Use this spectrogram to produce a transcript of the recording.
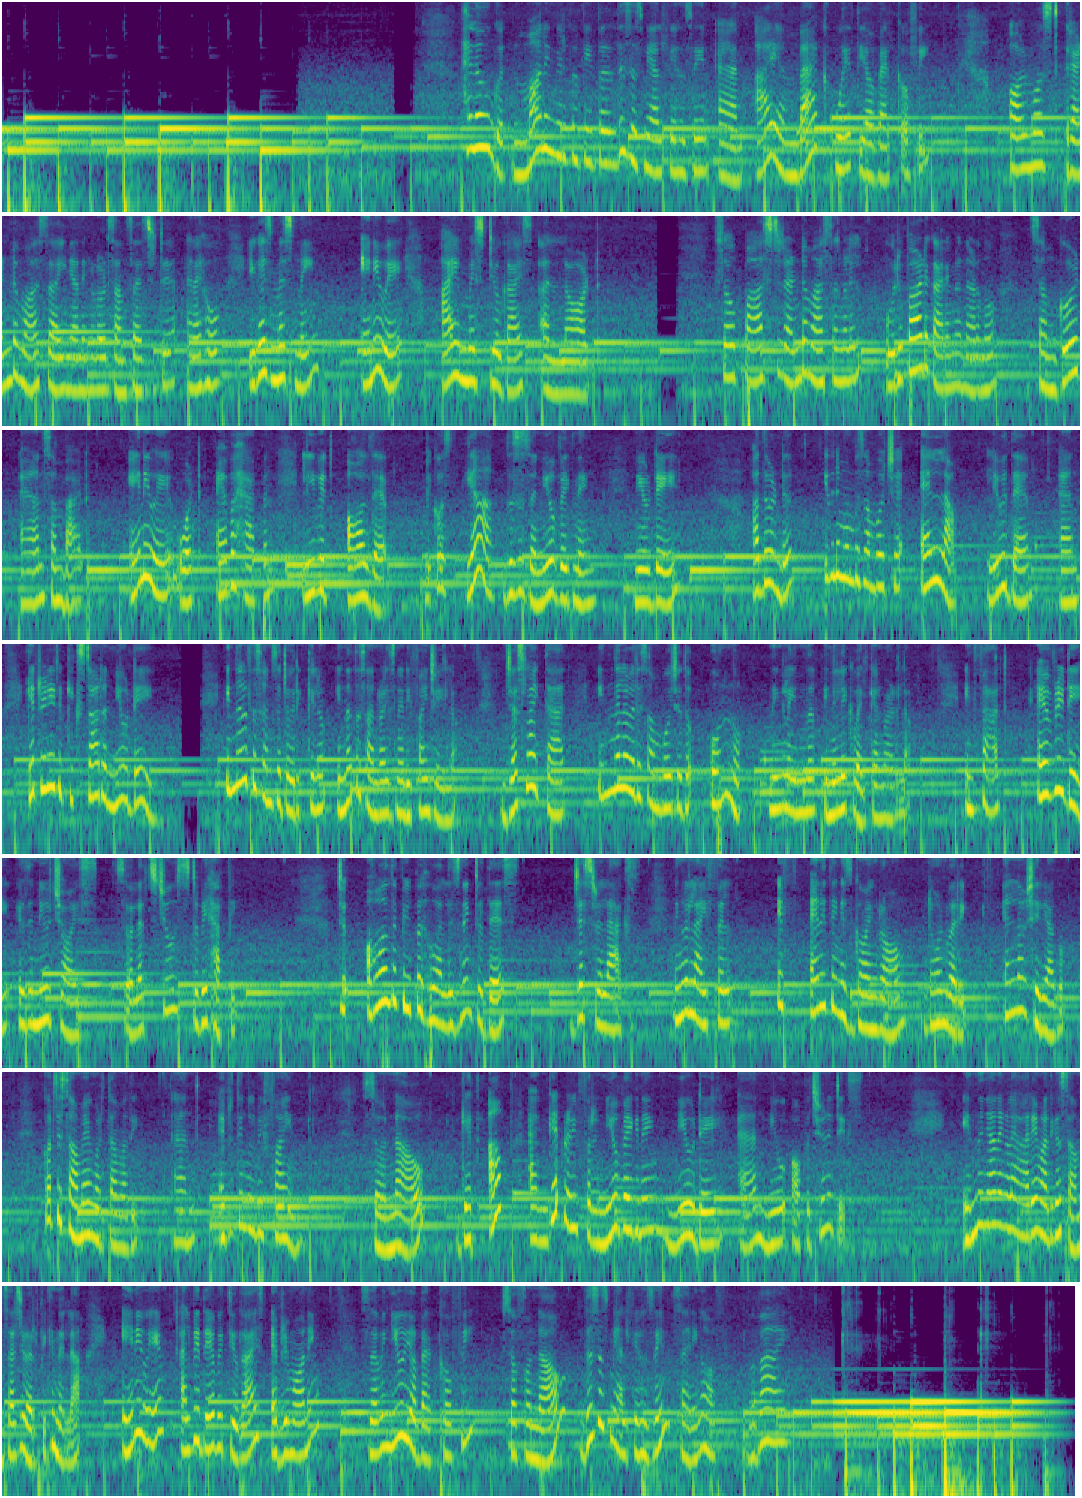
Hello, good morning beautiful people. This is me, Alfia Husain and I am back with your bad coffee almost രണ്ട് മാസമായി ഞാൻ നിങ്ങളോട് സംസാരിച്ചിട്ട് and I hope you guys miss me anyway I missed you guys a lot so past രണ്ട് മാസങ്ങളിൽ ഒരുപാട് കാര്യങ്ങൾ നടന്നു. Some good and some bad. Anyway, whatever happened, leave it all there. Because ya this is a new beginning new day അതുകൊണ്ട് ഇതിനു മുമ്പ് സംഭവിച്ച എല്ലാം leave there and get ready to kick start a new day ഇന്നലത്തെ sunset ഒരിക്കലും ഇന്നത്തെ സൺറൈസിനെ define ചെയ്യില്ല ജസ്റ്റ് ലൈക്ക് ദാറ്റ് ഇന്നലെ വരെ സംഭവിച്ചത് ഒന്നും നിങ്ങളെ ഇന്ന് പിന്നിലേക്ക് വലിക്കാൻ പാടില്ല in fact every day is a new choice so let's choose to be happy to all the people who are listening to this just relax നിങ്ങളുടെ ലൈഫിൽ if anything is going wrong don't worry എല്ലാം ശരിയാകും. കുറച്ച് സമയം കൊടുത്താൽ മതി. And everything will be fine so now get up and get ready for a new beginning new day and new opportunities ഇന്ന് ഞാൻ നിങ്ങളെ ആരെയും അധികം സംസാരിച്ച് വെറുപ്പിക്കുന്നില്ല. Anyway I be there with you guys every morning serving you your back coffee so for now this is me Alfi Husain signing of by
